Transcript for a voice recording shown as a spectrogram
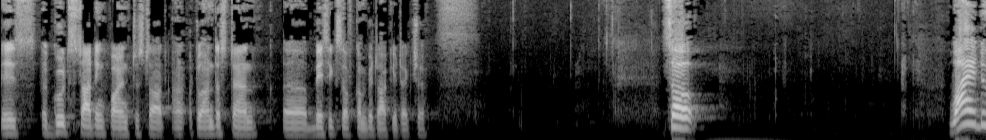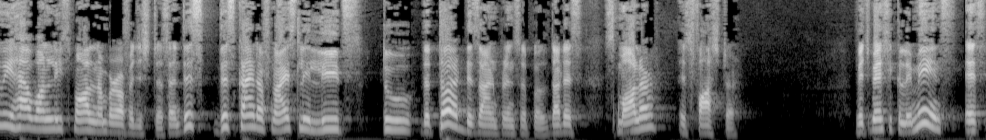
is a good starting point to start uh, to understand uh, basics of computer architecture. So, why do we have only small number of registers? And this, this kind of nicely leads to the third design principle, that is smaller is faster. Which basically means is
